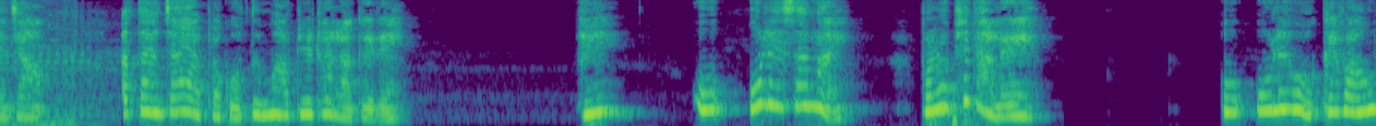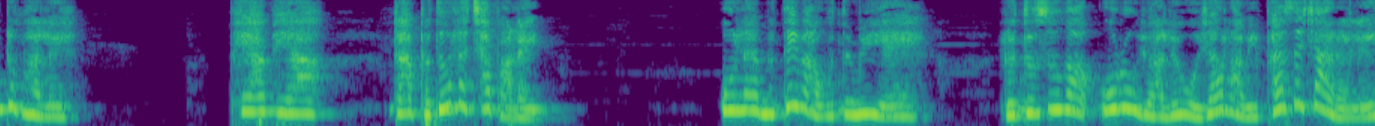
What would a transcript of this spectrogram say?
န်ကြောင့်အတန်ကြားရဘက်ကိုသူမပြေးထွက်လာခဲ့တယ်ဟင်ဦးဦးလေးစမ်းလိုက်ဘလို့ဖြစ်တာလဲဦးဦးလေးကိုကဲပါဦးတမလေးဖះဖះဒါဘသူလက်ချက်ပါလိုက် ဦးလည်းမသိပါဘူးသမီးရဲ့လူသူစုကဦးတို့ရွာလေးကိုရောက်လာပြီးဖမ်းစစ်ကြတယ်လေ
